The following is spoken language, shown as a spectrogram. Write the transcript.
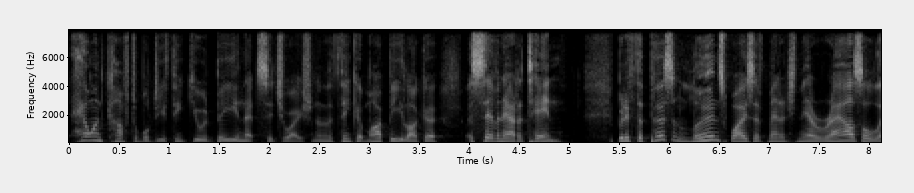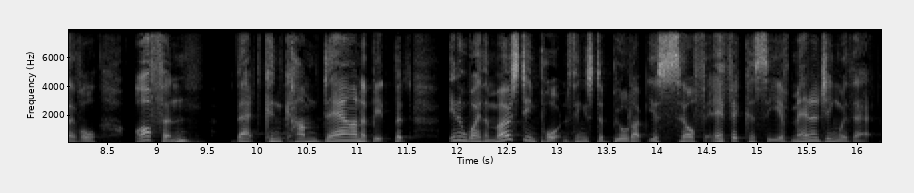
how uncomfortable do you think you would be in that situation? And they think it might be like a, a 7 out of 10. But if the person learns ways of managing their arousal level, often that can come down a bit. But in a way, the most important thing is to build up your self efficacy of managing with that.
